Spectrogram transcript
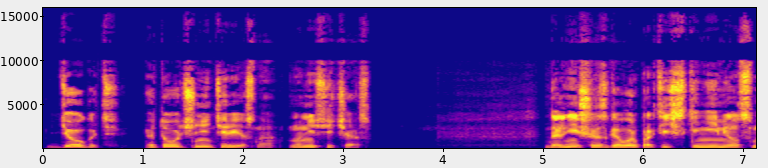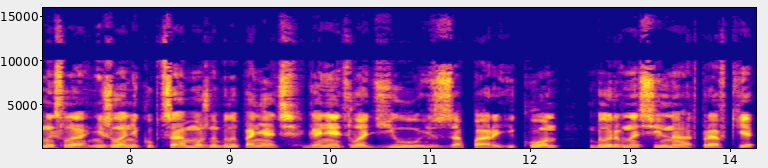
Деготь, это очень интересно, но не сейчас. Дальнейший разговор практически не имел смысла, нежелание купца можно было понять. Гонять ладью из-за пары икон было равносильно отправке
